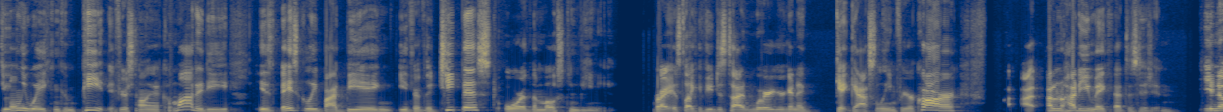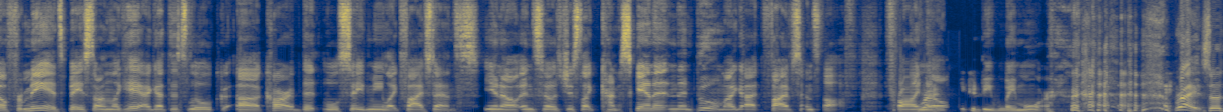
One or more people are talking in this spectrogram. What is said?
the only way you can compete if you're selling a commodity is basically by being either the cheapest or the most convenient right? It's like if you decide where you're going to get gasoline for your car, I, I, don't know. How do you make that decision? You know, for me, it's based on like, hey, I got this little uh, card that will save me like five cents, you know, and so it's just like kind of scan it and then boom, I got five cents off. For all I right. know, it could be way more. right. So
